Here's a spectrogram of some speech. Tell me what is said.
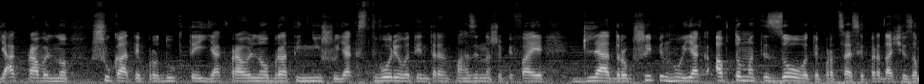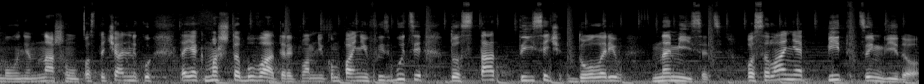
як правильно шукати продукти, як правильно обрати нішу, як створювати інтернет-магазин на Shopify для дропшипінгу, як автоматизовувати процеси передачі замовлення нашому постачальнику та як масштабувати масштабувати рекламні кампанії у Фейсбуці до 100 тисяч доларів на місяць. Посилання під цим відео.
